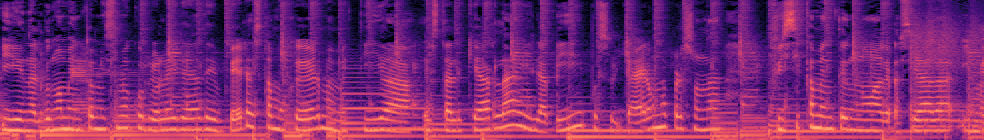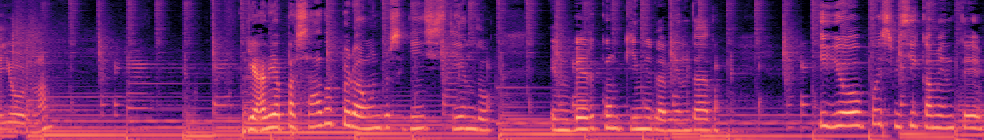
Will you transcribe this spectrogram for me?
y en algún momento a mí se me ocurrió la idea de ver a esta mujer, me metí a stalkearla y la vi, pues ya era una persona físicamente no agraciada y mayor, ¿no? Ya había pasado, pero aún yo seguía insistiendo en ver con quién le habían dado. Y yo pues físicamente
